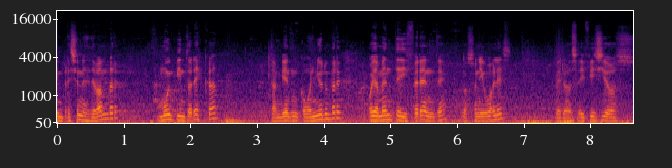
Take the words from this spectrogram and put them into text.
Impresiones de Bamberg, muy pintoresca, también como Nuremberg, obviamente diferente, no son iguales, pero los edificios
